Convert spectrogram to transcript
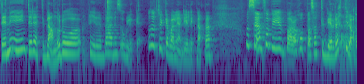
den är inte rätt ibland och då blir det världens olycka. Och så trycker jag bara ner glideknappen. Och sen får vi bara hoppas att det blev rätt idag.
